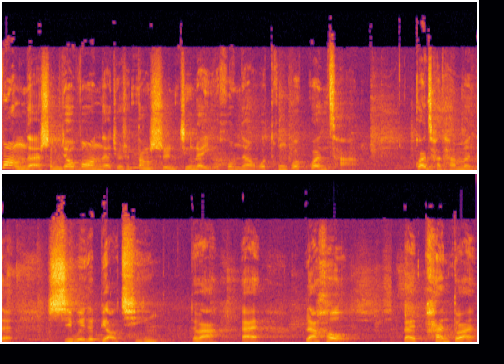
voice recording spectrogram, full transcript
望呢，什么叫望呢？就是当事人进来以后呢，我通过观察，观察他们的细微的表情，对吧？哎，然后来判断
